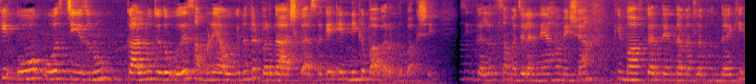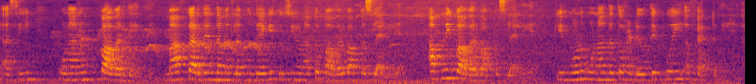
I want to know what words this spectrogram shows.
ਕਿ ਉਹ ਉਸ ਚੀਜ਼ ਨੂੰ ਕੱਲ ਨੂੰ ਜਦੋਂ ਉਹਦੇ ਸਾਹਮਣੇ ਆਊਗੀ ਨਾ, ਤਾਂ ਬਰਦਾਸ਼ਤ ਕਰ ਸਕੇ, ਇੰਨੀ ਕੁ ਪਾਵਰ ਉਹਨੂੰ ਬਖਸ਼ੇ। ਅਸੀਂ ਗਲਤ ਸਮਝ ਲੈਂਦੇ ਹਾਂ ਹਮੇਸ਼ਾ ਕਿ ਮਾਫ ਕਰ ਦੇਣ ਦਾ ਮਤਲਬ ਹੁੰਦਾ ਹੈ ਕਿ ਅਸੀਂ ਉਹਨਾਂ ਨੂੰ ਪਾਵਰ ਦੇ ਦਿੱਤੀ। ਮਾਫ ਕਰ ਦੇਣ ਦਾ ਮਤਲਬ ਹੁੰਦਾ ਹੈ ਕਿ ਤੁਸੀਂ ਉਹਨਾਂ ਤੋਂ ਪਾਵਰ ਵਾਪਸ ਲੈ ਲਈ ਹੈ, ਆਪਣੀ ਪਾਵਰ ਵਾਪਸ ਲੈ ਲਈ ਹੈ। ਕਿ ਹੁਣ ਉਹਨਾਂ ਦਾ ਤੁਹਾਡੇ ਉੱਤੇ ਕੋਈ ਇਫੈਕਟ ਨਹੀਂ ਹੈਗਾ।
